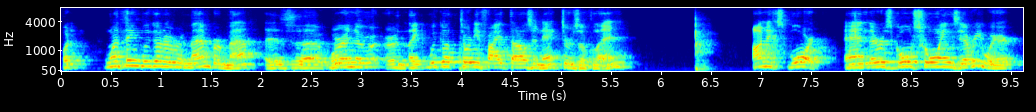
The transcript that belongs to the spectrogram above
but one thing we got to remember, Matt, is uh, we're in the, like, we got 35,000 hectares of land unexplored, and there's gold showings everywhere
